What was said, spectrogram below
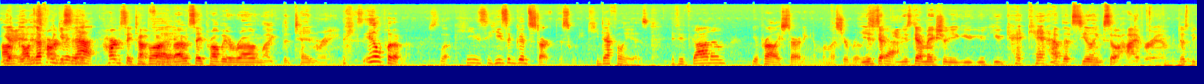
I'll, Yeah, I'll it's definitely hard give to it say, that. Hard to say top but- five. But I would say probably around like the ten range. He's, he'll put up numbers. Look, he's he's a good start this week. He definitely is. If you've got him, you're probably starting him unless you're really You just got you just got to make sure you, you, you, you can't can't have that ceiling so high for him. Just be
